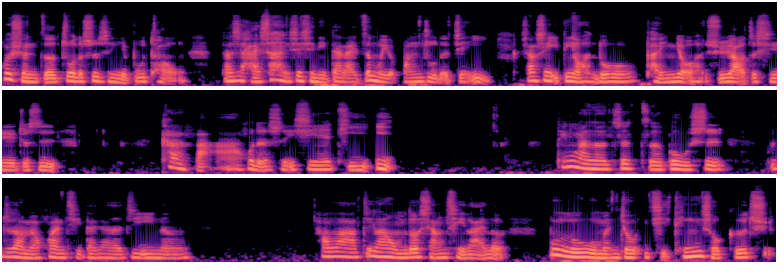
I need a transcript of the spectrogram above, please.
会选择做的事情也不同。但是还是很谢谢你带来这么有帮助的建议，相信一定有很多朋友很需要这些就是看法啊，或者是一些提议。听完了这则故事，不知道有没有唤起大家的记忆呢？好啦，既然我们都想起来了，不如我们就一起听一首歌曲。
